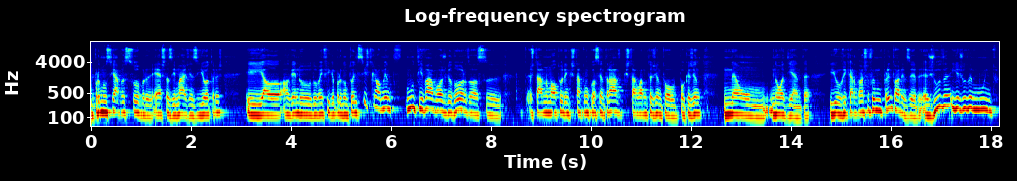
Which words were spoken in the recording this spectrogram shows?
pronunciava sobre estas imagens e outras e alguém do, do Benfica perguntou-lhe se isto realmente motivava os jogadores ou se estar numa altura em que está tão concentrado que estar lá muita gente ou pouca gente não, não adianta. E o Ricardo Rocha foi muito perentório, dizer ajuda e ajuda muito,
